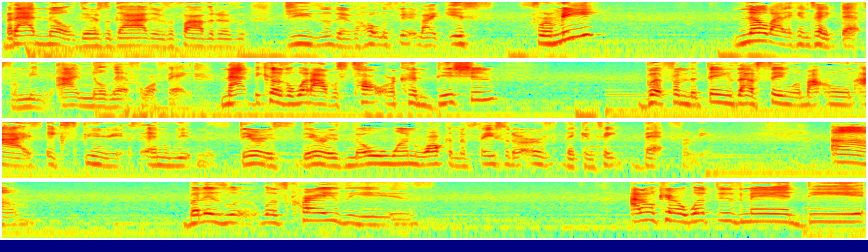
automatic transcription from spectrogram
But I know there's a God, there's a Father, there's a Jesus, there's a Holy Spirit. Like it's for me, nobody can take that from me. I know that for a fact. Not because of what I was taught or conditioned, but from the things I've seen with my own eyes, experienced and witnessed. There is there is no one walking the face of the earth that can take that from me. Um but what, what's crazy is I don't care what this man did.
